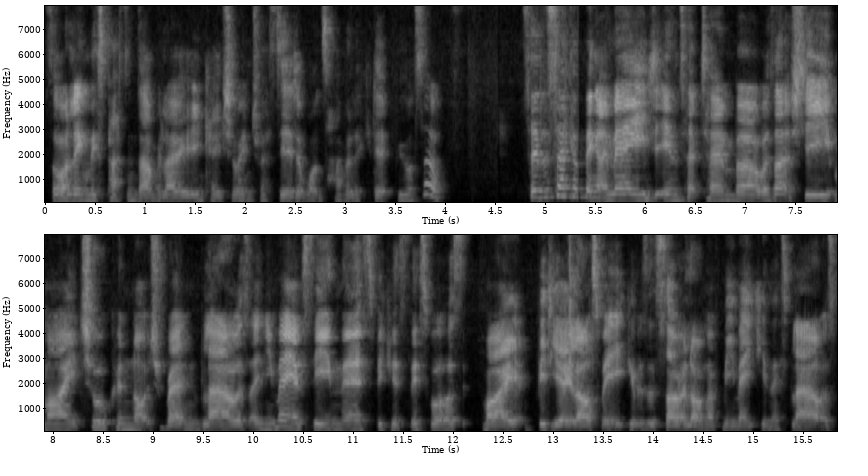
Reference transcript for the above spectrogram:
So I'll link this pattern down below in case you're interested and want to have a look at it for yourself. So the second thing I made in September was actually my chalk and notch wren blouse and you may have seen this because this was my video last week. It was a sew along of me making this blouse.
